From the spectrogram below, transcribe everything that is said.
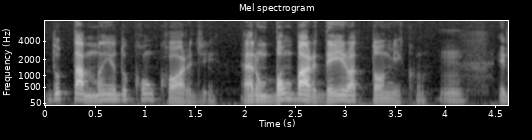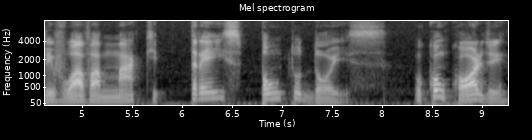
do tamanho do Concorde. Era um bombardeiro atômico. Hum. Ele voava a Mach 3.2. O Concorde,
